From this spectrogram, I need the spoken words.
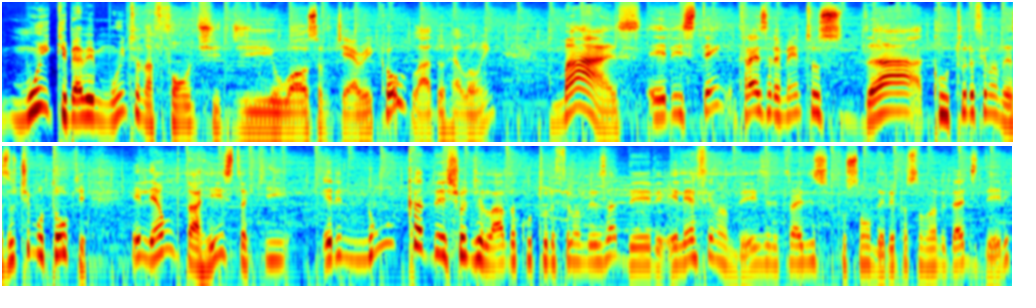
muito, que bebe muito na fonte de Walls of Jericho, lá do Halloween, Mas eles têm traz elementos da cultura finlandesa. O Timo Tolkki, ele é um guitarrista que ele nunca deixou de lado a cultura finlandesa dele. Ele é finlandês, ele traz isso pro som dele, pra sonoridade dele.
